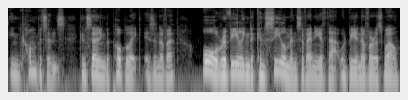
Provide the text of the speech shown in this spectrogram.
incompetence concerning the public, is another. Or revealing the concealment of any of that would be another as well.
